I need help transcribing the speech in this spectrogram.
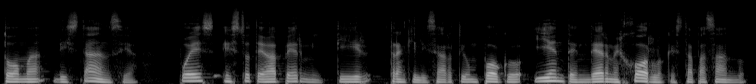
toma distancia pues esto te va a permitir tranquilizarte un poco y entender mejor lo que está pasando.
